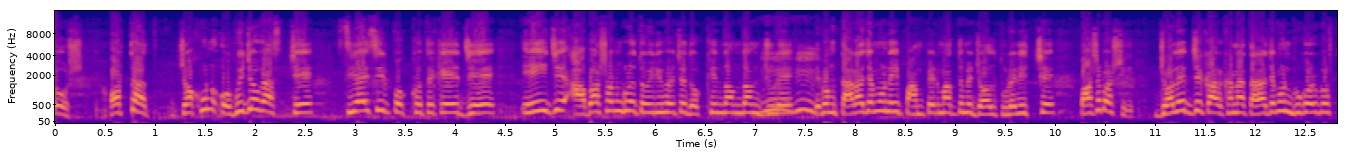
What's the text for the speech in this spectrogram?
দোষ? অর্থাৎ যখন অভিযোগ আসছে সিআইসির পক্ষ থেকে যে এই যে আবাসনগুলো তৈরি হয়েছে দক্ষিণ দমদম জুড়ে এবং তারা যেমন এই পাম্পের মাধ্যমে জল তুলে নিচ্ছে পাশাপাশি জলের যে কারখানা তারা যেমন ভূগর্ভস্থ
